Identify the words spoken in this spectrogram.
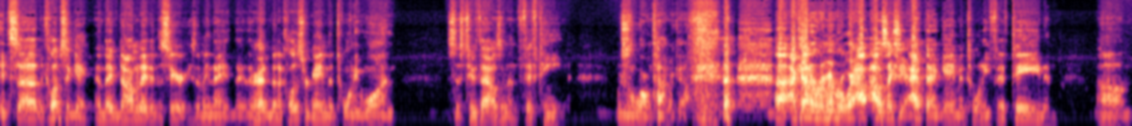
it's uh, the Clemson game, and they've dominated the series. I mean, they, they there hadn't been a closer game than 21 since 2015 which is a long time ago. uh, I kind of remember where I, I was actually at that game in 2015, and um,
